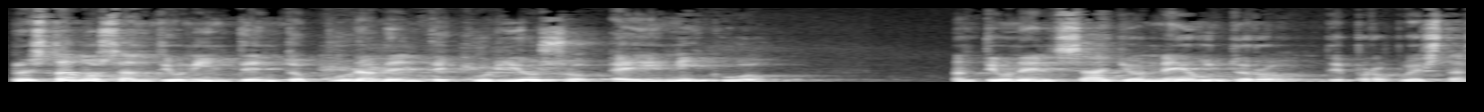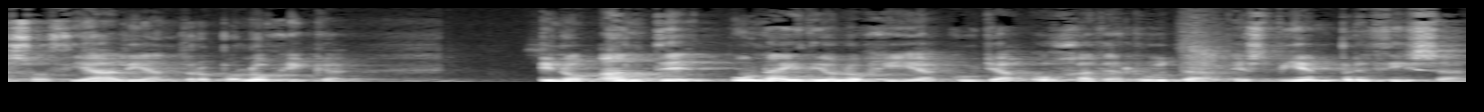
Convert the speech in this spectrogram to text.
No estamos ante un intento puramente curioso e inicuo, ante un ensayo neutro de propuesta social y antropológica, sino ante una ideología cuya hoja de ruta es bien precisa,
